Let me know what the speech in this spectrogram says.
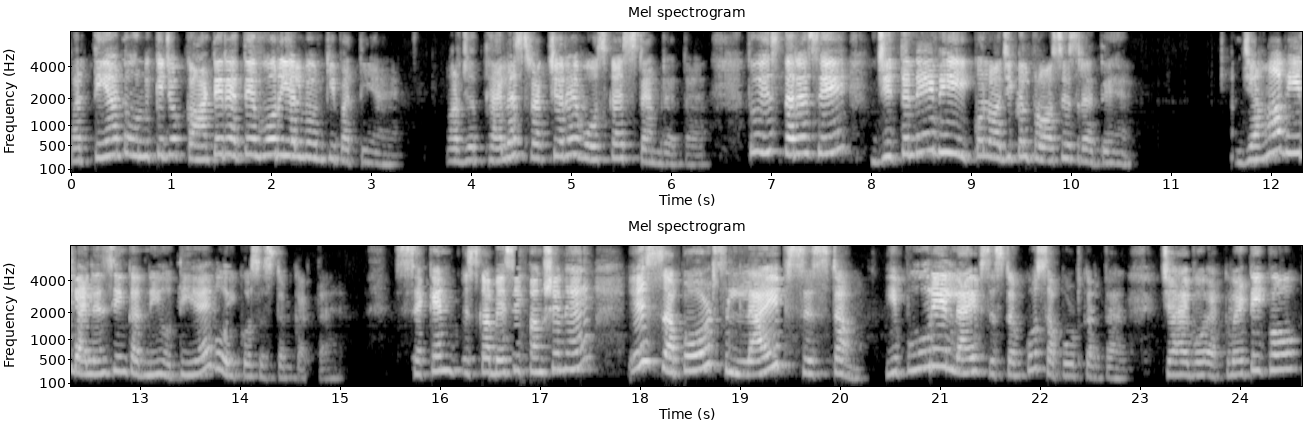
पत्तियाँ तो उनके जो कांटे रहते हैं, वो रियल में उनकी पत्तियाँ हैं। और जो थैलस स्ट्रक्चर है, वो उसका स्टेम रहता है। तो इस तरह से जितने भी इकोलॉजिकल प्रोसेस रहते हैं, जहाँ भी बैलेंसिंग करनी होती है, वो इकोसिस्टम करता है। सेकेंड इसका बेसिक फ़ंक्शन है इट सपोर्ट्स लाइफ सिस्टम ये पूरे लाइफ सिस्टम को सपोर्ट करता है। चाहे वो एक्वेटिक हो,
